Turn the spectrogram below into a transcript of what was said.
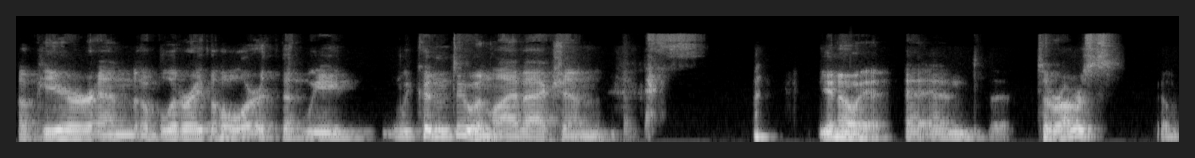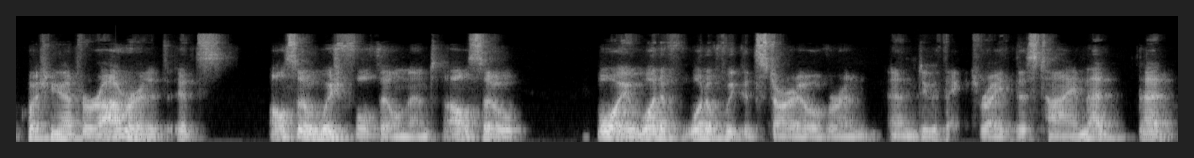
appear and obliterate the whole Earth that we we couldn't do in live action. you know, and to Robert's question you had for Robert, it's, also wish fulfillment. Also, boy, what if what if we could start over and and do things right this time? That that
